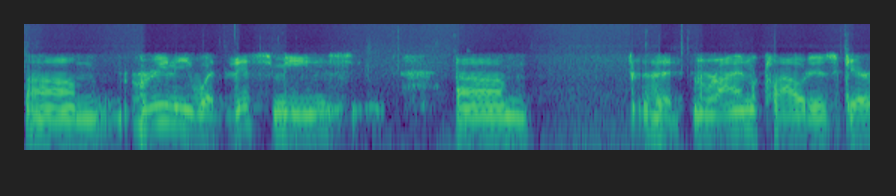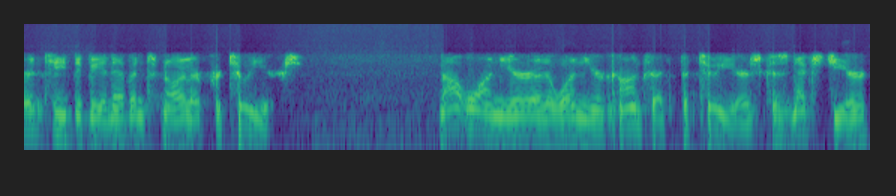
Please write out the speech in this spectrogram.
Um, really, what this means um, that Ryan McLeod is guaranteed to be an Edmonton Oiler for two years, not one year and a one-year contract, but two years, because next year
